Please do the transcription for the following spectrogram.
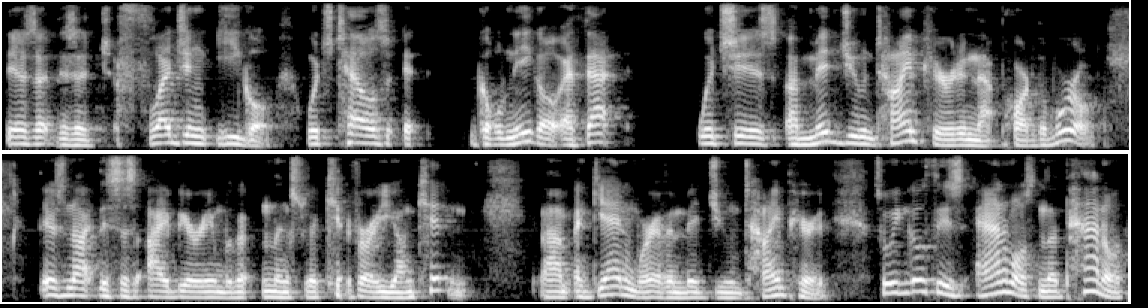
there's a there's a fledgling eagle which tells it, golden eagle at that which is a mid-June time period in that part of the world. There's not this is Iberian with lynx with a kid, very young kitten. Um, again, we have a mid-June time period, so we can go through these animals in the panel,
